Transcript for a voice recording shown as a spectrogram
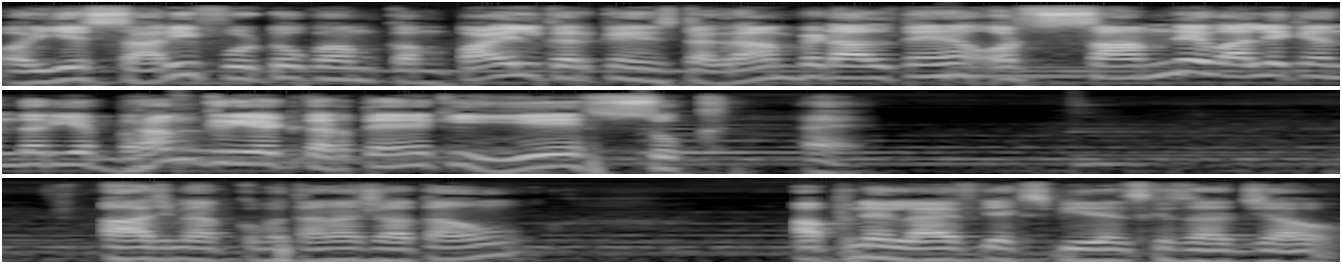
और ये सारी फ़ोटो को हम कंपाइल करके इंस्टाग्राम पे डालते हैं और सामने वाले के अंदर ये भ्रम क्रिएट करते हैं कि ये सुख है। आज मैं आपको बताना चाहता हूँ, अपने लाइफ के एक्सपीरियंस के साथ जाओ।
